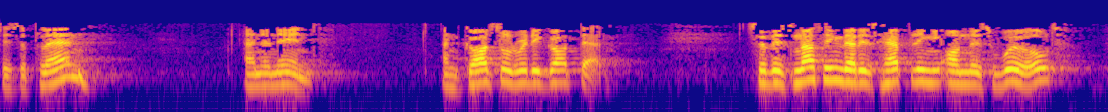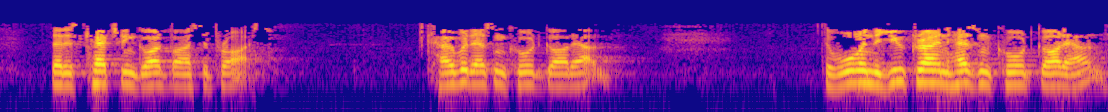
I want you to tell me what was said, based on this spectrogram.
There's a plan and an end. And God's already got that. So there's nothing that is happening on this world that is catching God by surprise. COVID hasn't caught God out. The war in the Ukraine hasn't caught God out.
